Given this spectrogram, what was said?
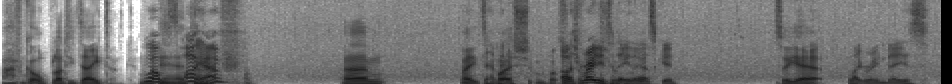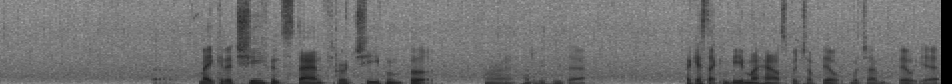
I haven't got all bloody day, Duncan. Well, Yeah, I don't- have. um, I need to Damn buy it. a shipment box. Oh, it's raining Shaw. today, though. That's good. So yeah, I like rain days. make an achievement stand for your achievement book. All right, how do we do that? I guess that can be in my house, which I've built, which I haven't built yet.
